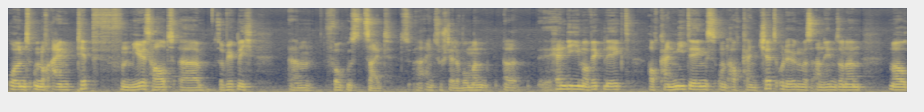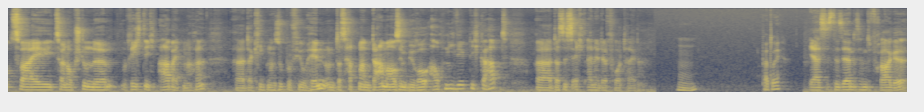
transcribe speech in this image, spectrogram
Und, und noch ein Tipp von mir ist halt, äh, so wirklich ähm, Fokuszeit äh, einzustellen, wo man äh, Handy mal weglegt, auch kein Meetings und auch kein Chat oder irgendwas annehmen, sondern mal zwei, zweieinhalb Stunden richtig Arbeit machen. Äh, da kriegt man super viel hin und das hat man damals im Büro auch nie wirklich gehabt. Äh, das ist echt einer der Vorteile. Mhm. Patrick? Ja, es ist eine sehr interessante Frage.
